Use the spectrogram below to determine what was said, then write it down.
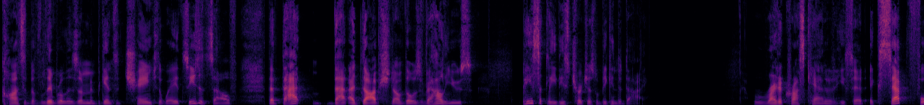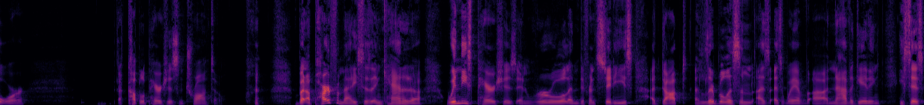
concept of liberalism and begins to change the way it sees itself, that that, that adoption of those values, basically these churches will begin to die. Right across Canada, he said, except for a couple of parishes in Toronto. but apart from that, he says in Canada, when these parishes in rural and different cities adopt a liberalism as, as a way of uh, navigating, he says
